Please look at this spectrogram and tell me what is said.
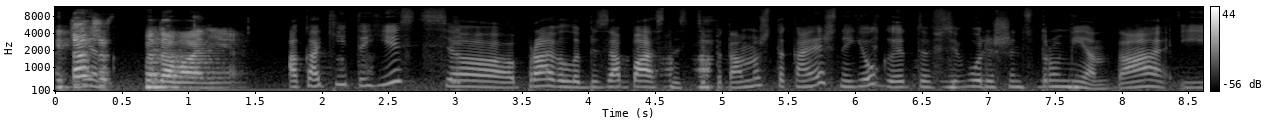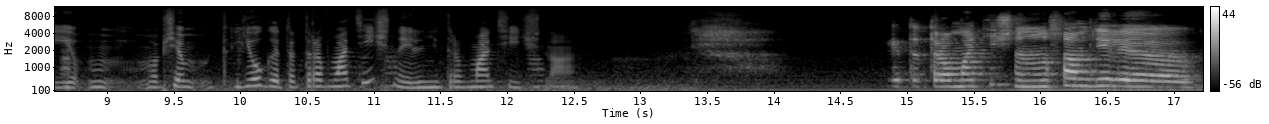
И также преподавание. А какие-то есть э, правила безопасности? Потому что, конечно, йога это всего лишь инструмент, да, и вообще йога это травматично или не травматично? Это травматично, но на самом деле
